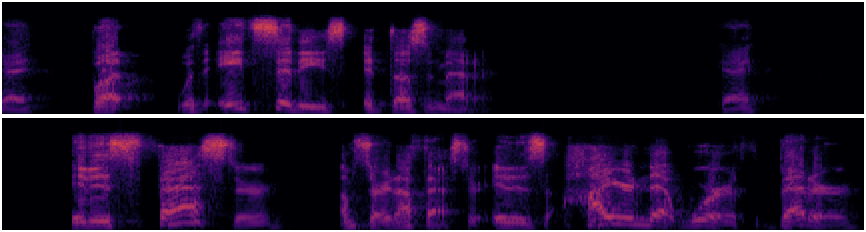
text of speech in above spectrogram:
Okay. But with eight cities, it doesn't matter. Okay. It is faster. I'm sorry, not faster. It is higher net worth, better.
